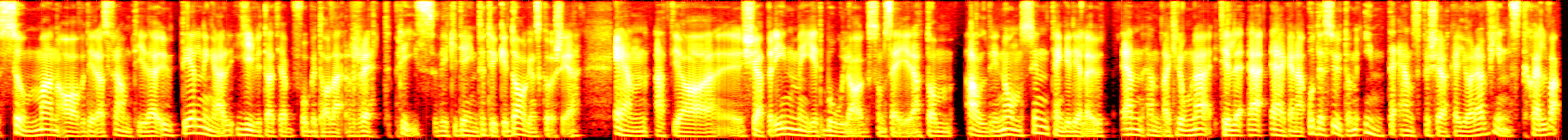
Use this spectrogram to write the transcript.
summan av deras framtida utdelningar, givet att jag får betala rätt pris, vilket jag inte tycker dagens kurs är, än att jag eh, köper in mig i ett bolag som säger att de aldrig någonsin tänker dela ut en enda krona till ägarna och dessutom inte ens försöka göra vinst själva.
